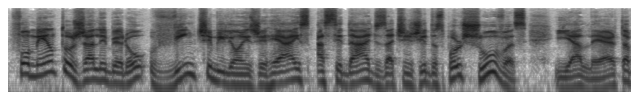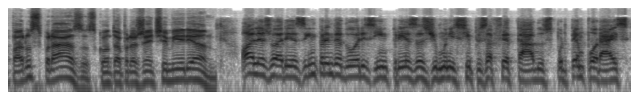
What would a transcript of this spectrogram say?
Fomento já liberou 20 milhões de reais às cidades atingidas por chuvas e alerta para os prazos. Conta pra gente, Miriam. Olha, Juarez, empreendedores e empresas de municípios afetados por temporais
